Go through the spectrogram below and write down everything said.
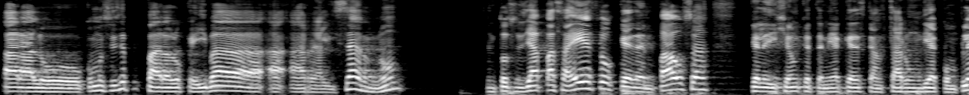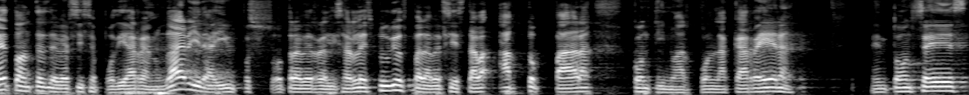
para lo, ¿cómo se dice? Para lo que iba a, realizar, ¿no? Entonces ya pasa eso, queda en pausa, que le dijeron que tenía que descansar un día completo antes de ver si se podía reanudar y de ahí pues otra vez realizarle estudios para ver si estaba apto para continuar con la carrera. Entonces,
